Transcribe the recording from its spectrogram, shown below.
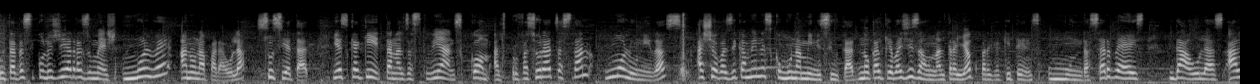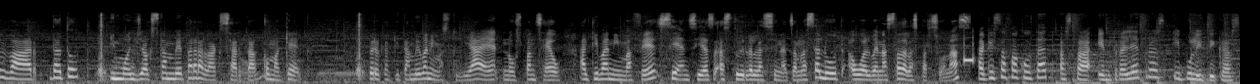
Facultat de Psicologia es resumeix molt bé en una paraula, societat. I és que aquí tant els estudiants com els professorats estan molt unides. Això bàsicament és com una miniciutat, no cal que vagis a un altre lloc perquè aquí tens un munt de serveis, d'aules, al bar, de tot. I molts llocs també per relaxar-te, com aquest però que aquí també venim a estudiar, eh? no us penseu. Aquí venim a fer ciències, estudis relacionats amb la salut o el benestar de les persones. Aquesta facultat està entre lletres i polítiques.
